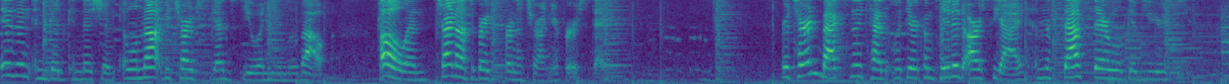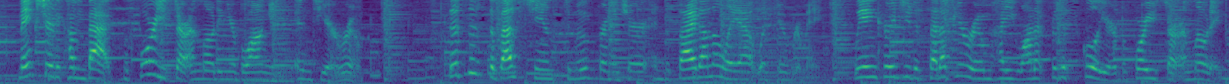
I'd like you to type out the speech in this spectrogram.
isn't in good condition, it will not be charged against you when you move out. Oh, and try not to break furniture on your first day. Return back to the tent with your completed RCI, and the staff there will give you your keys. Make sure to come back before you start unloading your belongings into your room. This is the best chance to move furniture and decide on a layout with your roommate. We encourage you to set up your room how you want it for the school year before you start unloading.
